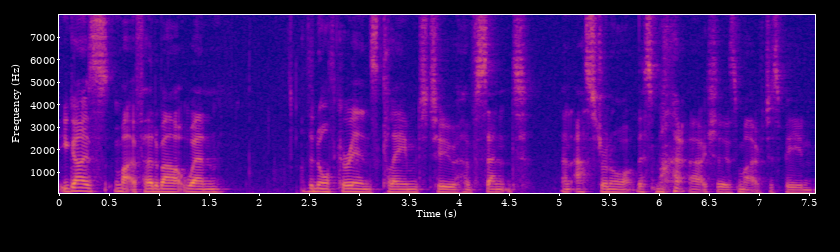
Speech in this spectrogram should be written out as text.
you guys might have heard about when the North Koreans claimed to have sent an astronaut. This might actually this might have just been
